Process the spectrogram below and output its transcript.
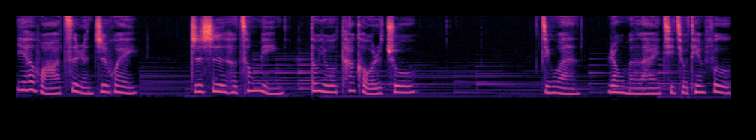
耶和华赐人智慧、知识和聪明，都由他口而出。今晚，让我们来祈求天父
